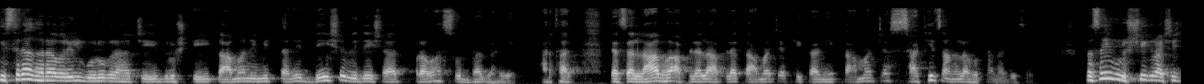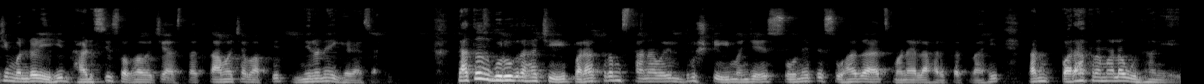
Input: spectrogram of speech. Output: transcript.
तिसऱ्या घरावरील गुरुग्रहाची दृष्टी कामानिमित्ताने देश विदेशात प्रवास सुद्धा घडवेल. अर्थात त्याचा लाभ आपल्याला आपल्या कामाच्या ठिकाणी कामाच्या साठी चांगला होताना दिसेल. तसंही वृश्चिक राशीची मंडळी ही धाडसी स्वभावाची असतात कामाच्या बाबतीत निर्णय घेण्यासाठी. त्यातच गुरुग्रहाची पराक्रम स्थानावरील दृष्टी म्हणजे सोने पे सुहागाच म्हणायला हरकत नाही कारण पराक्रमाला उधाण येईल.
